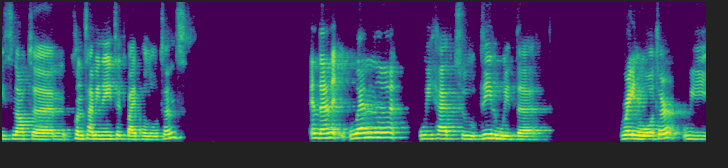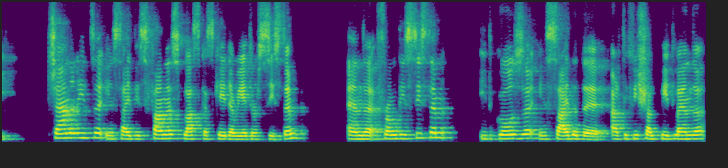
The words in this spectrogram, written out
it's not um, contaminated by pollutants. And then when uh, we have to deal with the rainwater, we channel it inside this funnels plus cascade aerator system. And uh, from this system, it goes inside the artificial peatland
